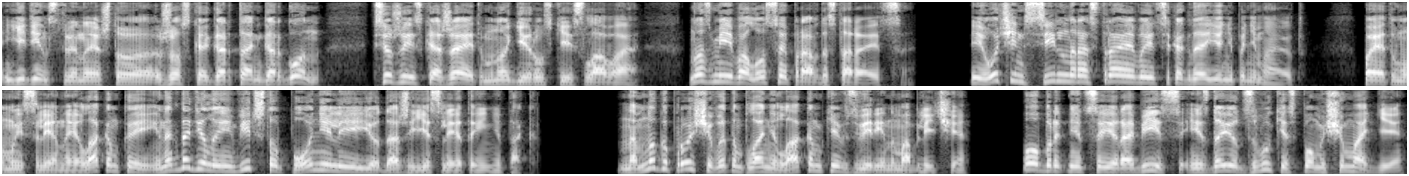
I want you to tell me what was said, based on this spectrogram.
Единственное, что жесткая гортань горгон все же искажает многие русские слова, но змееволосая правда старается. И очень сильно расстраивается, когда ее не понимают. Поэтому мы с Леной и Лакомкой иногда делаем вид, что поняли ее, даже если это и не так. Намного проще в этом плане лакомки в зверином обличье. Оборотница и рабис издает звуки с помощью магии.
